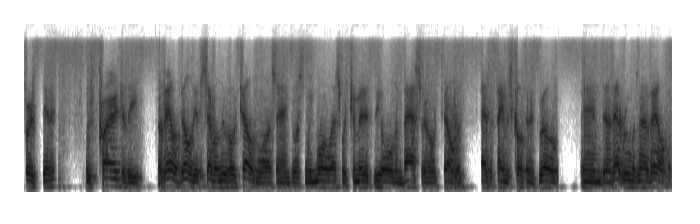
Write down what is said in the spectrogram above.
first dinner. It was prior to the availability of several new hotels in Los Angeles, and we more or less were committed to the old Ambassador Hotel that has a famous Cocoanut Grove, and uh, that room was not available.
